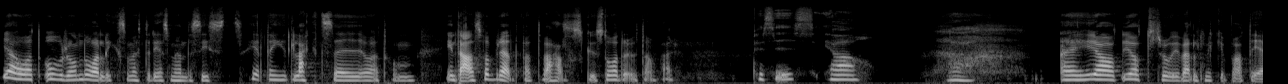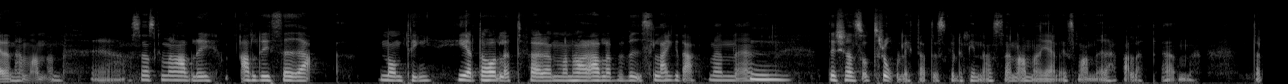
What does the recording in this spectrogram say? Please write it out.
Ja, och att oron då liksom efter det som hände sist helt enkelt lagt sig och att hon inte alls var beredd på att det var han som skulle stå där utanför. Precis, ja. Nej, jag, jag tror ju väldigt mycket på att det är den här mannen. Eh, sen ska man aldrig, aldrig säga någonting helt och hållet förrän man har alla bevis lagda. Men eh, Mm. det känns otroligt att det skulle finnas en annan gärningsman i det här fallet än den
